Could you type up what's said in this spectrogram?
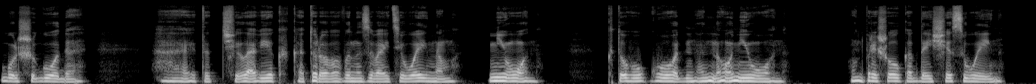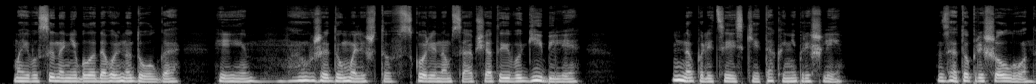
Больше года. А этот человек, которого вы называете Уэйном, не он. Кто угодно, но не он. Он пришел, когда исчез Уэйн. Моего сына не было довольно долго, и мы уже думали, что вскоре нам сообщат о его гибели. Но полицейские так и не пришли. Зато пришел он.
